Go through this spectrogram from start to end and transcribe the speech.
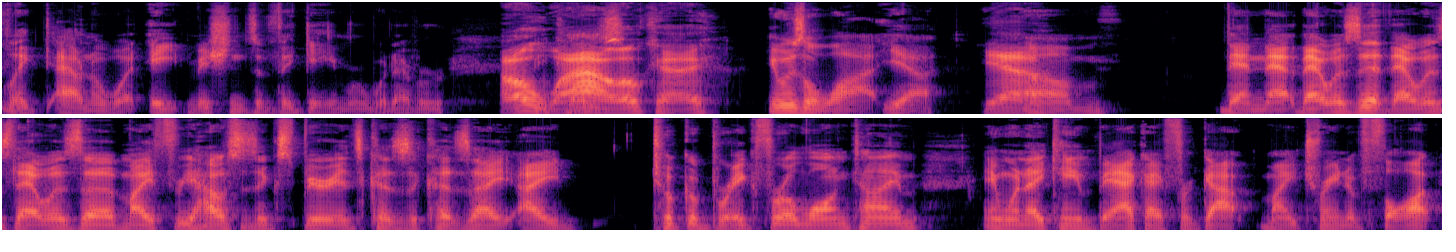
like, I don't know what, eight missions of the game or whatever. Oh wow. Okay. It was a lot, yeah. Yeah. Um, then that that was it. That was that was uh, my three houses experience because because I I took a break for a long time, and when I came back, I forgot my train of thought.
